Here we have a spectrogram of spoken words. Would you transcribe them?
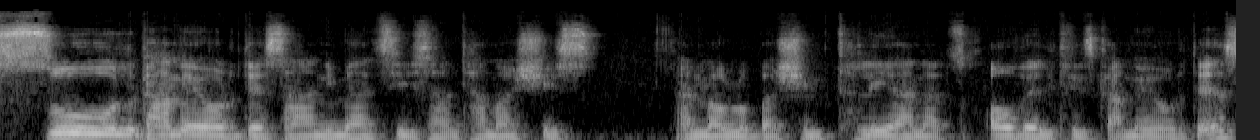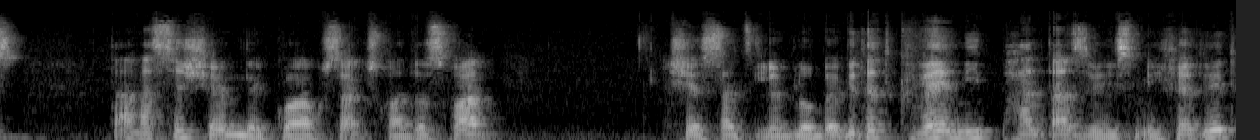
სულ გამეორდეს ანიმაციის ან თამაშის განმავლობაში მთლიანად ყოველთვის გამეორდეს და ასე შემდეგ გვაქვს აქ სხვადასხვა შესაძლებლობები და თქვენი ფანტაზიის მიხედვით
